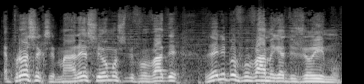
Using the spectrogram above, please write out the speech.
Ε, Πρόσεξε μ' αρέσει όμως ότι φοβάται Δεν είπε φοβάμαι για τη ζωή μου.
